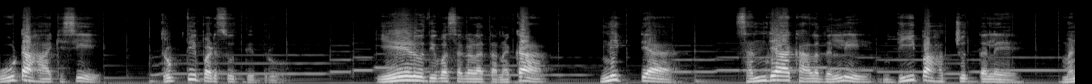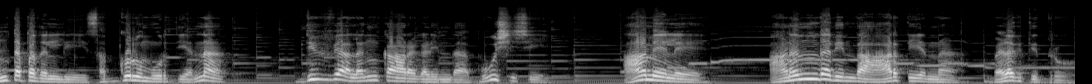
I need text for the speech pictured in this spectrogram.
ಊಟ ಹಾಕಿಸಿ ತೃಪ್ತಿಪಡಿಸುತ್ತಿದ್ರು. ಏಳು ದಿವಸಗಳ ತನಕ ನಿತ್ಯ ಸಂಧ್ಯಾಕಾಲದಲ್ಲಿ ದೀಪ ಹಚ್ಚುತ್ತಲೇ ಮಂಟಪದಲ್ಲಿ ಸದ್ಗುರು ಮೂರ್ತಿಯನ್ನ ದಿವ್ಯ ಅಲಂಕಾರಗಳಿಂದ ಭೂಷಿಸಿ ಆಮೇಲೆ ಆನಂದದಿಂದ ಆರತಿಯನ್ನ ಬೆಳಗುತ್ತಿದ್ರು.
